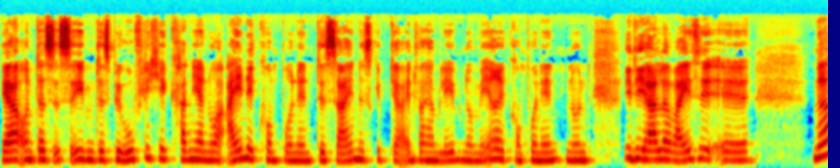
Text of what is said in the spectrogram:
Ja, und das ist eben das Berufliche kann ja nur eine Komponente sein. Es gibt ja einfach im Leben nur mehrere Komponenten und idealerweise äh, ne,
